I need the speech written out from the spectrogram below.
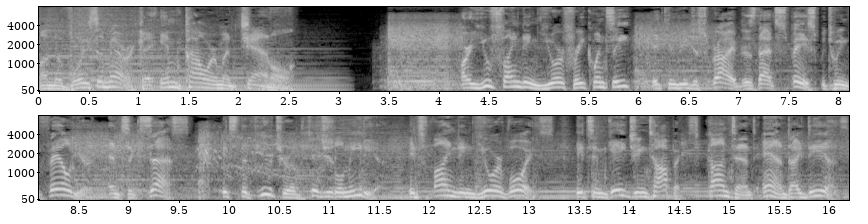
on the Voice America Empowerment Channel. Are you finding your frequency? It can be described as that space between failure and success. It's the future of digital media. It's finding your voice. It's engaging topics, content, and ideas.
